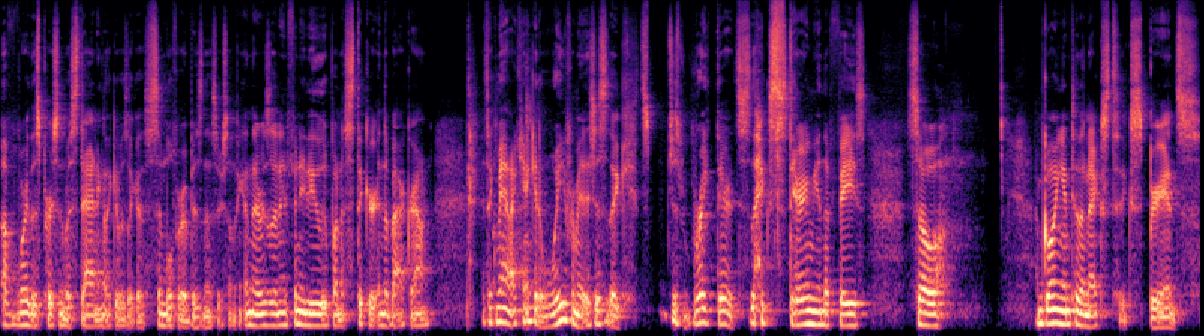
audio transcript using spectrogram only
of where this person was standing. Like it was like a symbol for a business or something. And there was an infinity loop on a sticker in the background. It's like, man, I can't get away from it. It's just like, it's just right there. It's like staring me in the face. So I'm going into the next experience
